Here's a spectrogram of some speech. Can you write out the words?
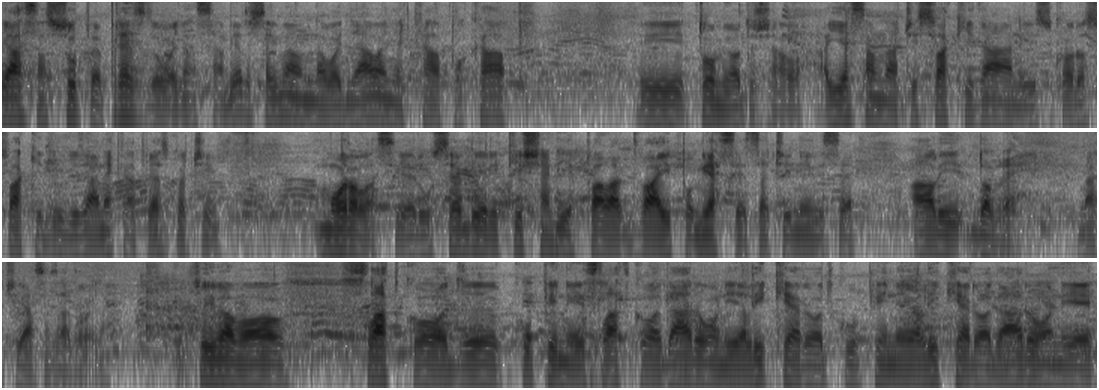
ja sam super, prezdovoljan sam. Jednostavno imam navodnjavanje kap po kap i to mi je održalo. A jesam, znači, svaki dan i skoro svaki drugi dan nekad preskočim. Morala se, jer u Sembiri kiša nije pala dva i po mjeseca, čini mi se, ali dobro je. Znači, ja sam zadovoljan. Tu imamo slatko od kupine, slatko od aronije, liker od kupine, liker od aronije,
